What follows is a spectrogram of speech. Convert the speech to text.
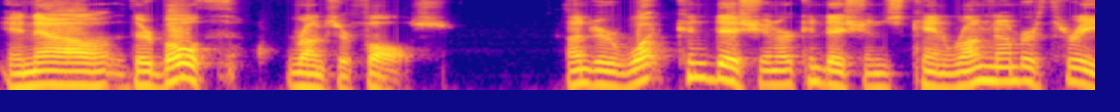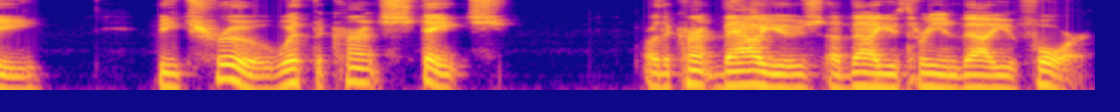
and now they're both rungs are false. Under what condition or conditions can rung number three be true with the current states or the current values of value 3 and value 4?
